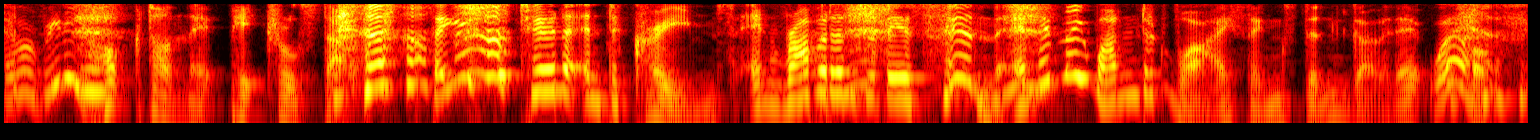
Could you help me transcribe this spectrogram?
they were really hooked on that petrol stuff. they used to turn it into creams and rub it into their skin, and then they wondered why things didn't go that well.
